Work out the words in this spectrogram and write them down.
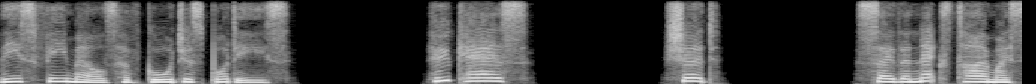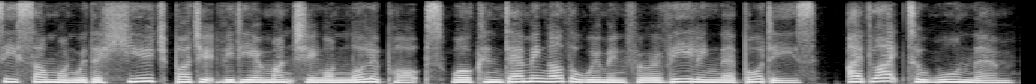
these females have gorgeous bodies. Who cares? Should. So the next time I see someone with a huge budget video munching on lollipops while condemning other women for revealing their bodies, I'd like to warn them,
